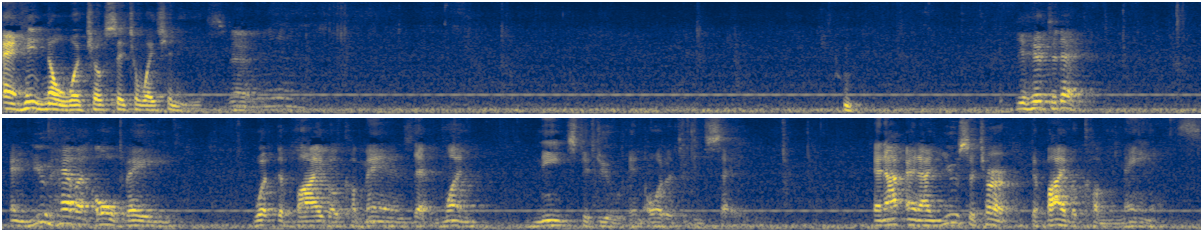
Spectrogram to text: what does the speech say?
And he know what your situation is. Amen. You're here today. And you haven't obeyed what the Bible commands that one needs to do in order to be saved. And I, and I use the term, the Bible commands.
